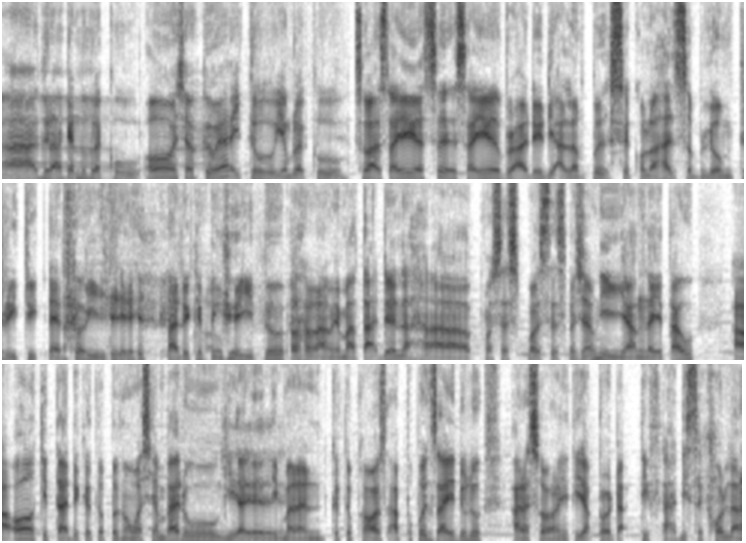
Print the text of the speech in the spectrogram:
Ah, gerakan tu berlaku. Oh macam tu eh? Itu yang berlaku. Sebab saya rasa saya berada di alam persekolahan sebelum 3310 Pada ketika itu uh, memang tak ada lah uh, proses-proses macam ni. Yang Hmm. saya tahu uh, Oh kita ada ketua pengawas yang baru Kita ada Yeah. timbalan ketua pengawas. Apa pun saya dulu adalah seorang yang tidak produktif lah di sekolah.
